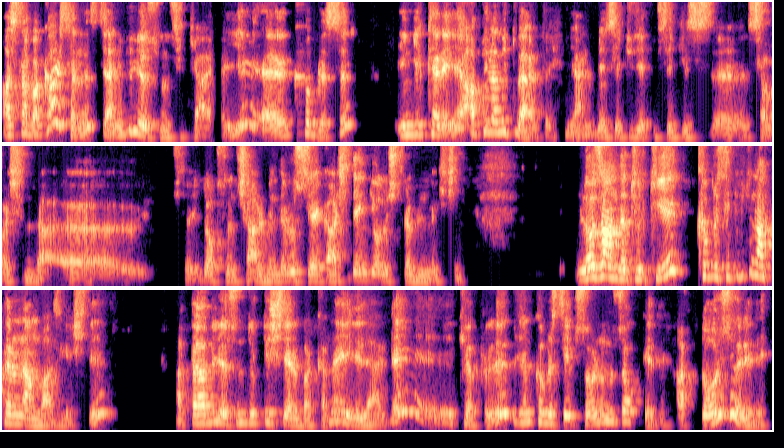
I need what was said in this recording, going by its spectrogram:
Aslına bakarsanız yani biliyorsunuz hikayeyi e, Kıbrıs'ı İngiltere'ye Abdülhamit verdi. Yani 1878 e, savaşında e, işte 93 Harbi'nde Rusya'ya karşı denge oluşturabilmek için. Lozan'da Türkiye Kıbrıs'taki bütün haklarından vazgeçti. Hatta biliyorsun Türk Dışişleri Bakanı 50'lerde e, köprülü bizim Kıbrıs'ta bir sorunumuz yok dedi. Hak doğru söyledi.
